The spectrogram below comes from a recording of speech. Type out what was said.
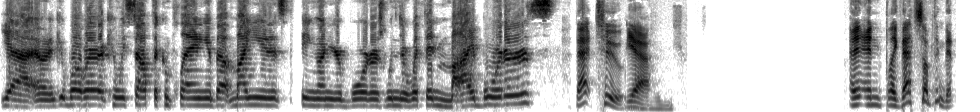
yeah? and While we're at it, can we stop the complaining about my units being on your borders when they're within my borders? That too, yeah. And, and like that's something that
